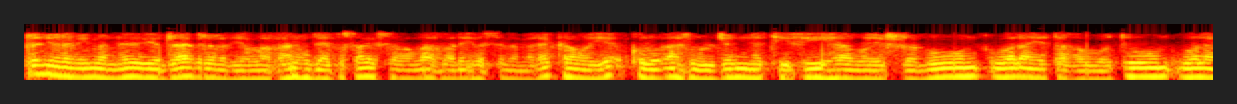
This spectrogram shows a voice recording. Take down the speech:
Prenio imam nevi od Džabira radijallahu anhu da je poslanik sallallahu alaihi wa sallam rekao Jekulu ahlul dženneti fiha wa ješrabun wa la jetagavotun wa la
